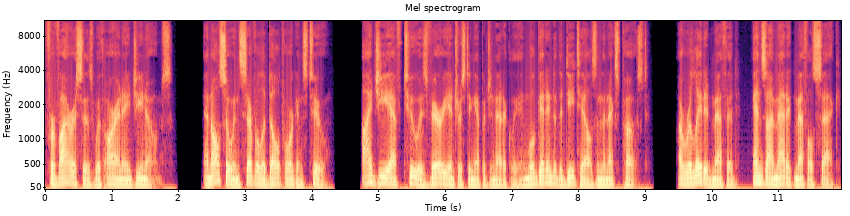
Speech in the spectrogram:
for viruses with RNA genomes. And also in several adult organs too. IGF2 is very interesting epigenetically and we'll get into the details in the next post. A related method, enzymatic methyl seq,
